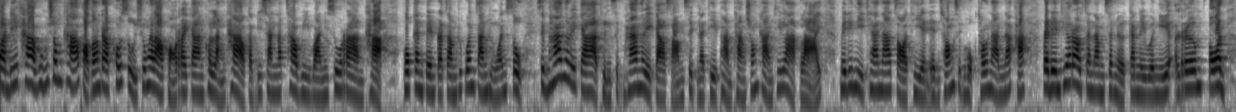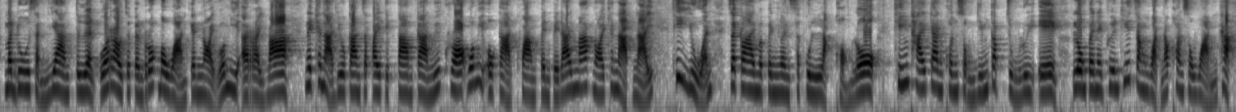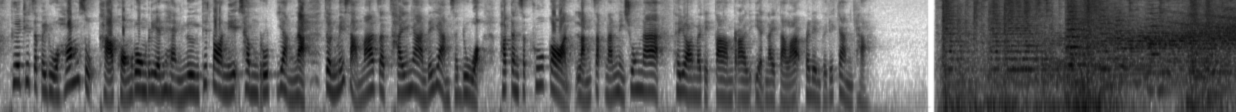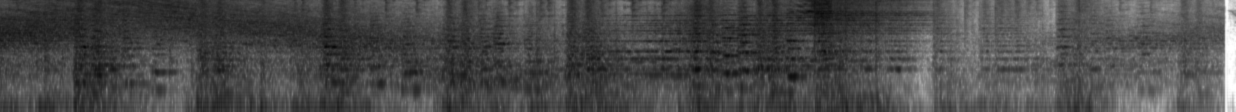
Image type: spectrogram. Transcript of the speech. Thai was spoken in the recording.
สวัสดีค่ะ คุณผู้ชมคะขอต้อนรับเข้าสู่ช่วงเวลาของรายการคนหลังข่าวกับดิฉันนัชชาวีวานิสุรางค่ะ พบกันเป็นประจำทุกวันจันทร์ถึงวันศุกร์ 15 นาฬิกาถึง 15 นาฬิกา 30 นาทีผ่านทางช่องทางที่หลากหลาย ไม่ได้มีแค่หน้าจอ TNN ช่อง 16 เท่านั้นนะคะ ประเด็นที่เราจะนำเสนอกันในวันนี้เริ่มต้นมาดูสัญญาณเตือน ว่าเราจะเป็นโรคเบาหวานกันหน่อยว่ามีอะไรบ้าง ในขณะเดียวกันจะไปติดตามการวิเคราะห์ว่ามีโอกาสความเป็นไปได้มากน้อยขนาดไหนที่หยวนจะกลายมาเป็นเงินสกุลหลักของโลก ทิ้งท้ายกันคนส่งยิ้มกับจุ่มลุยเอง ลงไปในพื้นที่จังหวัดนครสวรรค์ค่ะ เพื่อที่จะไปดูห้องสุขาของโรงเรียนแห่งหนึ่งที่ตอนนี้ชำรุดอย่างหนัก จนไม่สามารถจะใช้งานได้อย่างสะดวก พักกันสักครู่ก่อน หลังจากนั้นในช่วงหน้าทยอยมาติดตามรายละเอียดในแต่ละประเด็นไปด้วยกันค่ะ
